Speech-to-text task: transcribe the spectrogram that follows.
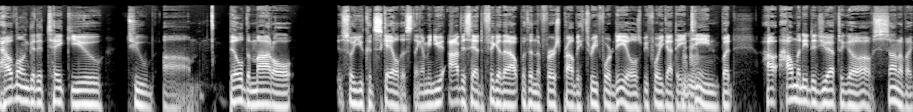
How long did it take you to um, build the model so you could scale this thing? I mean, you obviously had to figure that out within the first probably three, four deals before you got to mm-hmm. 18. Mm-hmm. But how how many did you have to go? Oh, son of a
